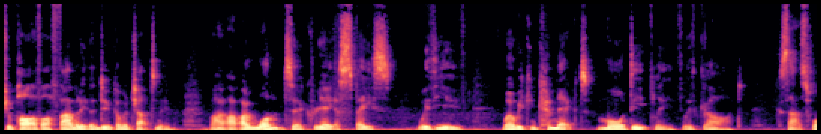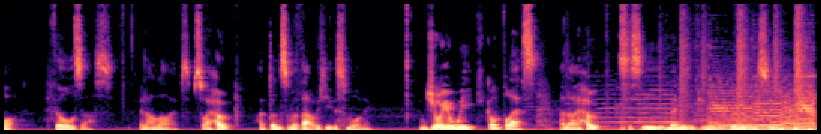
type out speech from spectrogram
if you're part of our family, then do come and chat to me. I, I want to create a space with you where we can connect more deeply with God, because that's what fills us in our lives. So I hope I've done some of that with you this morning. Enjoy your week, God bless, and I hope to see many of you really, really soon.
